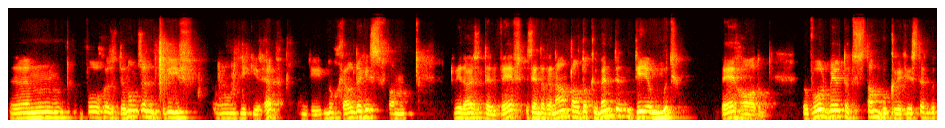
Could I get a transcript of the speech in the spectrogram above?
Um, volgens de nonsensbrief um, die ik hier heb, en die nog geldig is, van 2005, zijn er een aantal documenten die je moet bijhouden. Bijvoorbeeld het stamboekregister moet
